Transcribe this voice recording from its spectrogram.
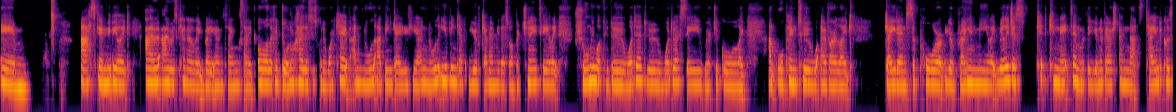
Um, asking maybe like I, I was kind of like writing things like, oh, like I don't know how this is going to work out, but I know that I've been guided here. I know that you've been given you've given me this opportunity. Like, show me what to do. What do I do? What do I say? Where to go? Like, I'm open to whatever like guidance, support you're bringing me. Like, really just connecting with the universe in that time because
